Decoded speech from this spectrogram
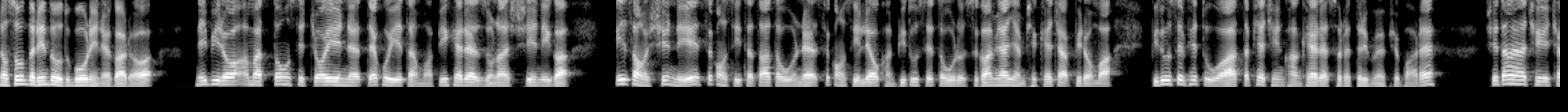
နောက်ဆုံးသတင်းတို့သဘောအနေနဲ့ကတော့နေပြည်တော်အမှတ်3စစ်ကြောရေးနဲ့တဲခွေရေးတံမှာပြည့်ခဲ့တဲ့ဇွန်လ10ရက်နေ့ကအေးဆောင်ရှင်းနေစစ်ကောင်စီတပ်သားတဝန်းနဲ့စစ်ကောင်စီလက်အောက်ခံပြည်သူစစ်တဝန်းတို့စကားများရန်ဖြစ်ခဲ့ကြပြီးတော့မှပြည်သူစစ်ဖြစ်သူကတပ်ဖြတ်ချင်းခံခဲ့ရတဲ့ဆိုတဲ့သတင်းပဲဖြစ်ပါတယ်။ရှေတန်းအခြေချ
